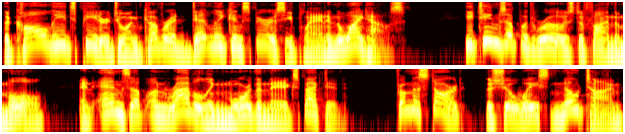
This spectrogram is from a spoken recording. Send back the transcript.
The call leads Peter to uncover a deadly conspiracy plan in the White House. He teams up with Rose to find the mole and ends up unraveling more than they expected. From the start, the show wastes no time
